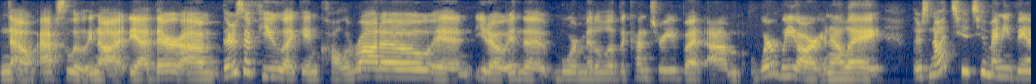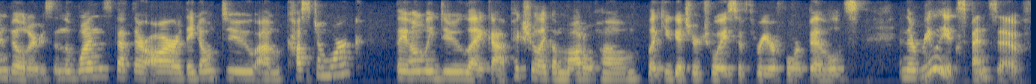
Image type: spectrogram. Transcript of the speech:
No, absolutely not. Yeah, there um, there's a few like in Colorado and you know in the more middle of the country, but um, where we are in LA, there's not too too many van builders, and the ones that there are, they don't do um, custom work they only do like a picture like a model home, like you get your choice of three or four builds. And they're really expensive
